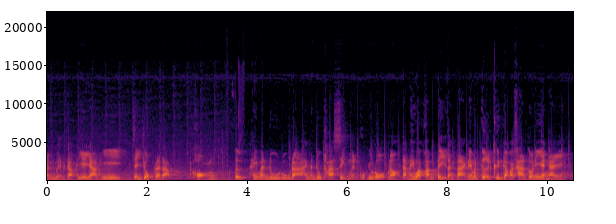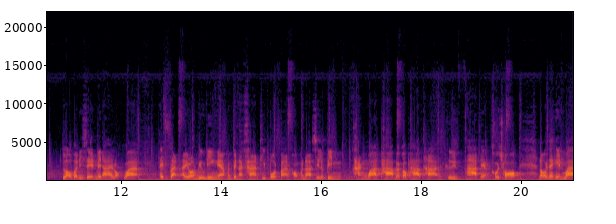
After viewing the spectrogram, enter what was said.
มันเหมือนกับพยายามที่จะยกระดับของตึกให้มันดูหรูหราให้มันดูคลาสสิกเหมือนพวกยุโรปเนาะแต่ไม่ว่าความติต่างๆเนี่ยมันเกิดขึ้นกับอาคารตัวนี้ยังไง เราปฏิเสธไม่ได้หรอกว่าไอ้ Flat Iron Building เนี่ยมันเป็นอาคารที่โปรดปรานของบรรดาศิลปิน ทั้งวาดภาพแล้วก็ภาพถ่ายคืออาร์ตเนี่ยเขาชอบ เราก็จะเห็นว่า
